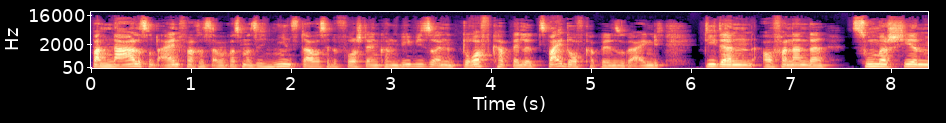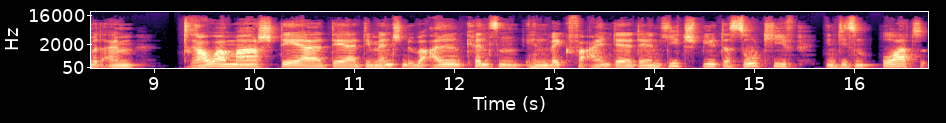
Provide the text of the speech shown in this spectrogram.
Banales und Einfaches, aber was man sich nie in Star Wars hätte vorstellen können, wie, wie so eine Dorfkapelle, zwei Dorfkapellen sogar eigentlich, die dann aufeinander zumarschieren mit einem Trauermarsch, der, der die Menschen über allen Grenzen hinweg vereint, der, der ein Lied spielt, das so tief in diesem Ort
